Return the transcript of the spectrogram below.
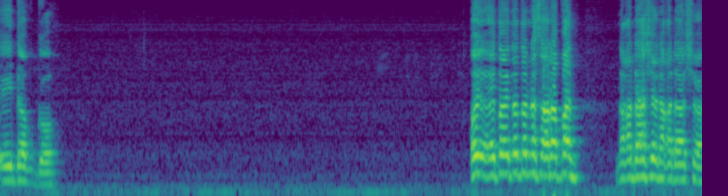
ADAB ko. Oy, ito, ito, ito, nasa harapan. Nakadasya, nakadasya.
